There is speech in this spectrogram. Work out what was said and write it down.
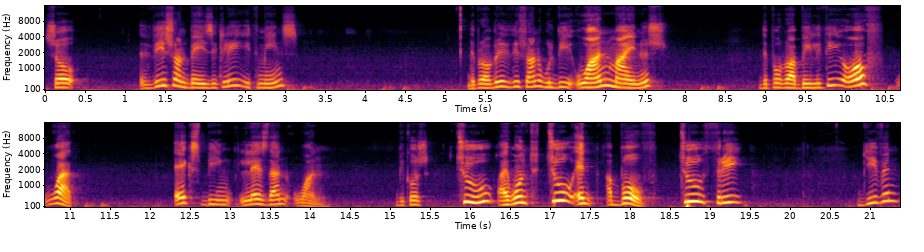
So this one basically, it means the probability this one will be 1 minus the probability of what? x being less than 1. Because 2, I want 2 and above. 2, 3 given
